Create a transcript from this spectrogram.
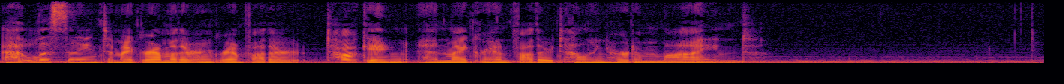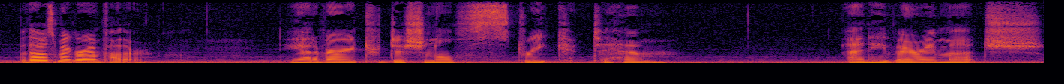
at listening to my grandmother and grandfather talking and my grandfather telling her to mind. But that was my grandfather. He had a very traditional streak to him. And he very much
